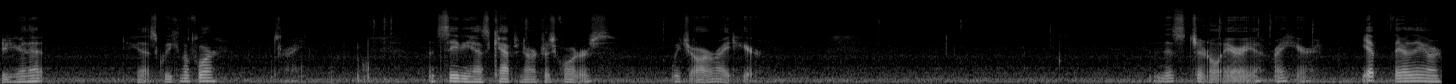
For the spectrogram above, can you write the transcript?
did you hear that? Did you hear that squeak on the floor? Sorry. Let's see if he has Captain Archer's quarters, which are right here. In this general area, right here. Yep, there they are.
